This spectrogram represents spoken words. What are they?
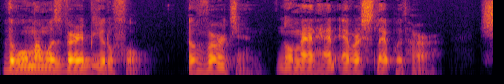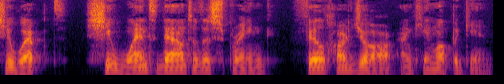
The woman was very beautiful, a virgin. No man had ever slept with her. She wept. She went down to the spring, filled her jar, and came up again.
